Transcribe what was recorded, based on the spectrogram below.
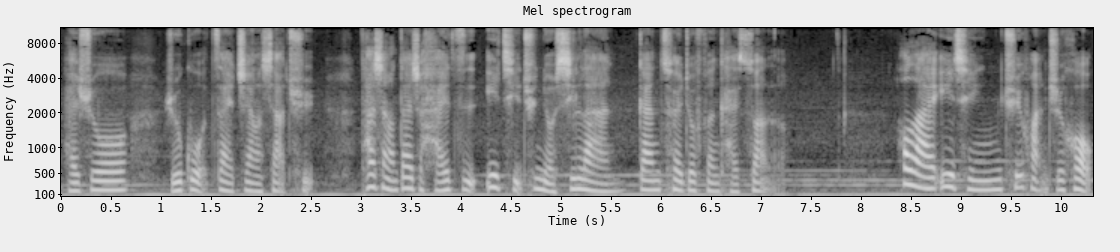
还说如果再这样下去，她想带着孩子一起去纽西兰，干脆就分开算了。后来疫情趋缓之后，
